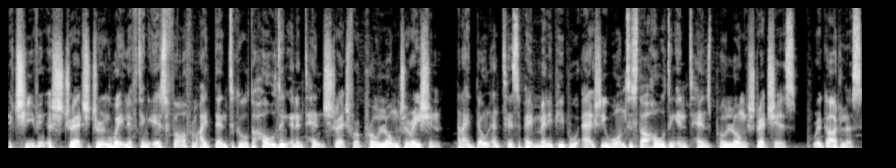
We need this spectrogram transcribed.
achieving a stretch during weightlifting is far from identical to holding an intense stretch for a prolonged duration, and I don't anticipate many people actually want to start holding intense prolonged stretches. Regardless,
